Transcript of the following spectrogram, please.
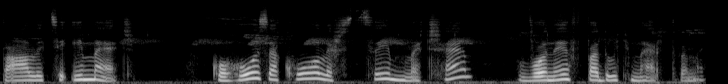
палиці і меч. Кого заколеш з цим мечем, вони впадуть мертвими.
